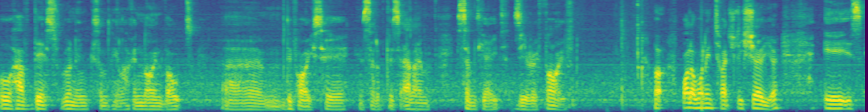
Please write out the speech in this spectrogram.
or have this running something like a 9 volt um, device here instead of this LM7805. But what I wanted to actually show you is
